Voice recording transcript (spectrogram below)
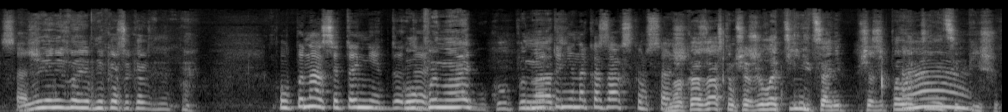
Саш? Ну, я не знаю, мне кажется, как... Кулпынас это не... да- да. Кулпынай, Ну кулпынат. это не на казахском, Саш. На казахском сейчас же латиница, они сейчас же по латинице А. пишут.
